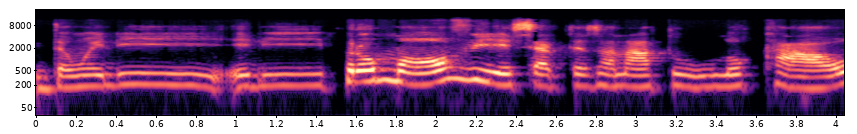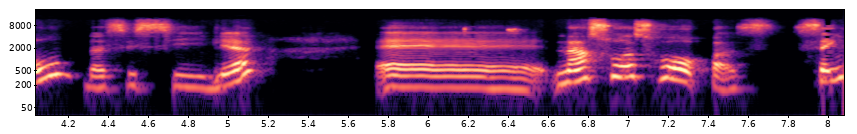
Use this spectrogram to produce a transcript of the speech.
Então ele ele promove esse artesanato local da Sicília é, nas suas roupas. Sem,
